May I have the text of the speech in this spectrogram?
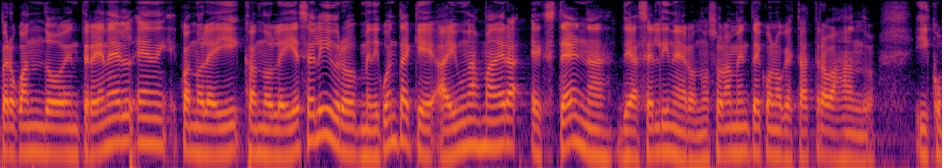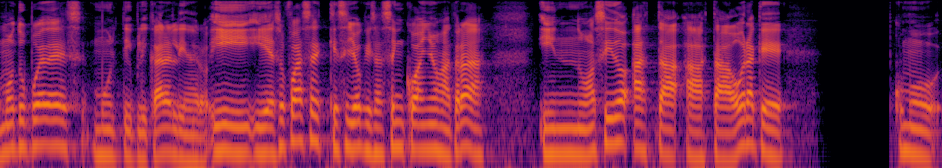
pero cuando entré en el... cuando, leí, cuando leí ese libro, me di cuenta que hay unas maneras externas de hacer dinero, no solamente con lo que estás trabajando. Y cómo tú puedes multiplicar el dinero. Y, y eso fue hace, qué sé yo, quizás cinco años atrás. Y no ha sido hasta, hasta ahora que como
